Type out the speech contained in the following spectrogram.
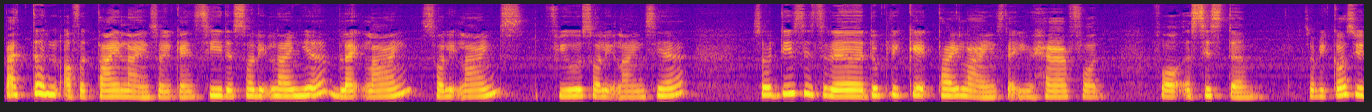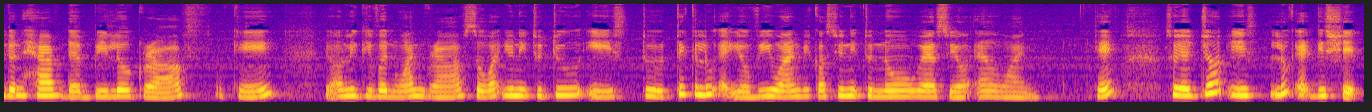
pattern of a tie line. So you can see the solid line here, black line, solid lines, few solid lines here. So this is the duplicate tie lines that you have for for a system. So because you don't have the below graph, okay, you're only given one graph. So what you need to do is to take a look at your v1 because you need to know where's your l1 okay? So your job is look at this shape.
